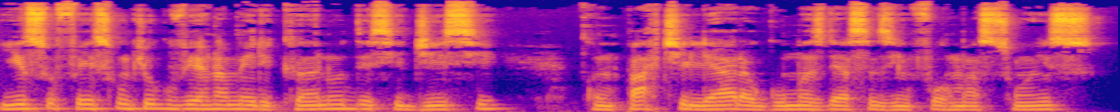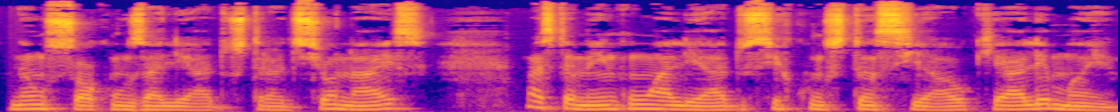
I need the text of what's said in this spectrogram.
E isso fez com que o governo americano decidisse compartilhar algumas dessas informações não só com os aliados tradicionais, mas também com um aliado circunstancial que é a Alemanha.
